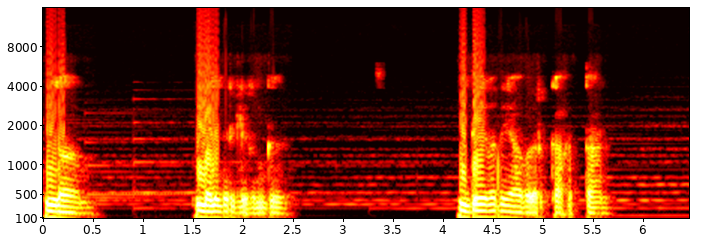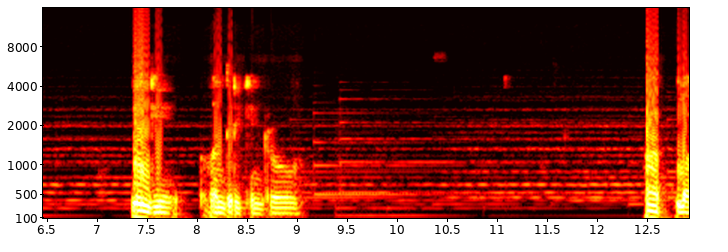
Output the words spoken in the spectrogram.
நாம் மனிதரிலிருந்து தேவதையாவதற்காகத்தான் இங்கே வந்திருக்கின்றோம். ஆத்மா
